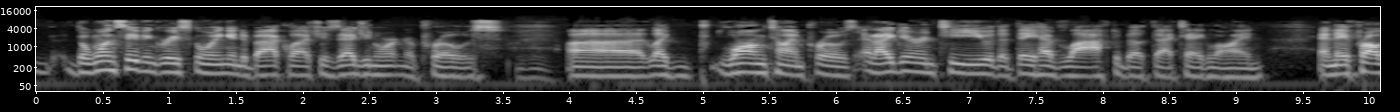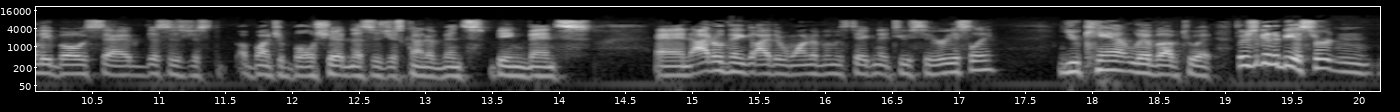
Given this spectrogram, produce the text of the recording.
the one saving grace going into Backlash is Edge and Orton are pros, uh, like longtime pros, and I guarantee you that they have laughed about that tagline, and they've probably both said this is just a bunch of bullshit, and this is just kind of Vince being Vince, and I don't think either one of them is taking it too seriously. You can't live up to it. There's going to be a certain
